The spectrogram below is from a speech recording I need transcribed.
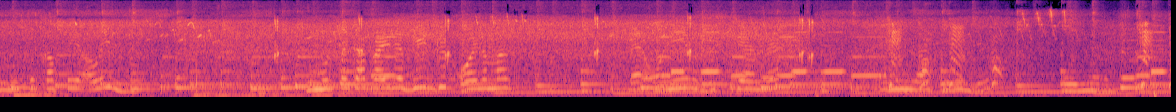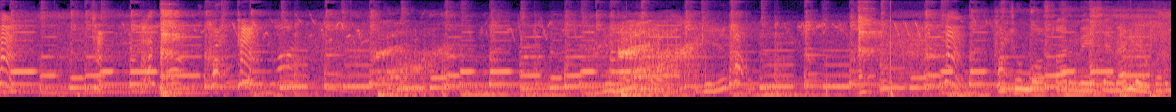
Yumurta kafayı alayım mı? Yumurta kafayla bir gün oynamak ben oynayayım isteyenler gelince oynarım. Ben de yaparım.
